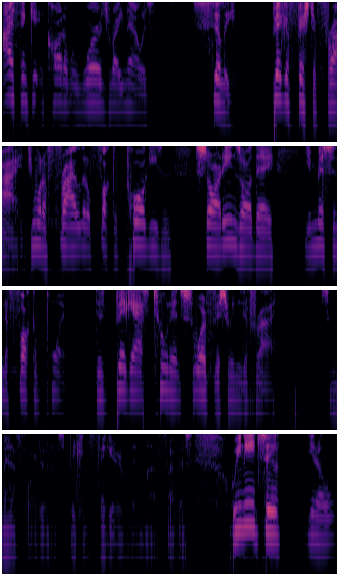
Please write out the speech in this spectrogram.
I think getting caught up with words right now is silly. Bigger fish to fry. If you want to fry little fucking porgies and sardines all day, you're missing the fucking point. There's big ass tuna and swordfish we need to fry. It's a metaphor, dude. I'm speaking figuratively, motherfuckers. We need to, you know,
